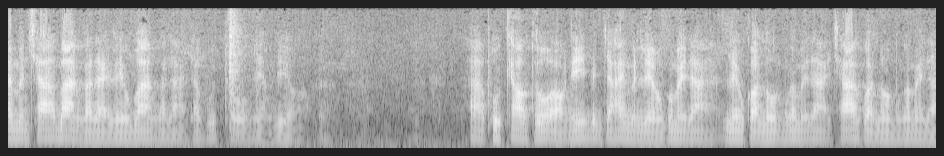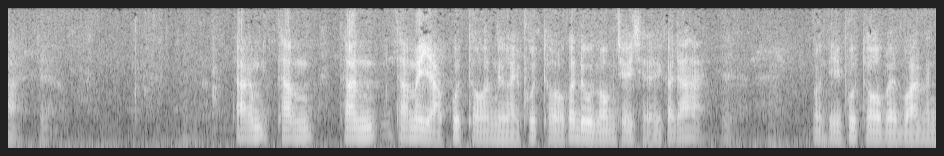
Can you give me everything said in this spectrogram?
ให้มันช้าบ้างก็ได้เร็วบ้างก็ได้ ถ้าพูดโทรอย่างเดียว ถ้าพูดเข้าโทรออกนี้เป็นจะให้มันเร็วก็ไม่ได้ เร็วกว่าลมก็ไม่ได้ ช้ากว่าลมก็ไม่ได้ถ้าถ้าถ้าถ้าไม่อยากพูดโทรเหนื่อยพูดโทรก็ดูลมเฉยๆก็ได้บางทีพูดโทรบ่อยๆมัน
